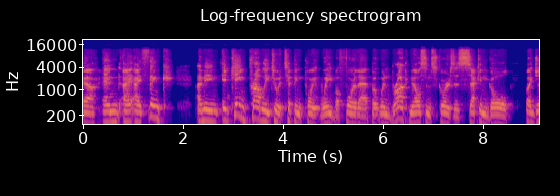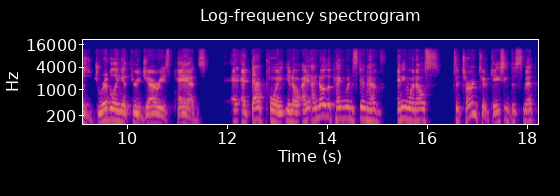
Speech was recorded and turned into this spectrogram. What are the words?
Yeah, and I, I think. I mean, it came probably to a tipping point way before that, but when Brock Nelson scores his second goal by just dribbling it through Jarry's pads. At, at that point, you know, I, I, know the Penguins didn't have anyone else to turn to. Casey DeSmith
